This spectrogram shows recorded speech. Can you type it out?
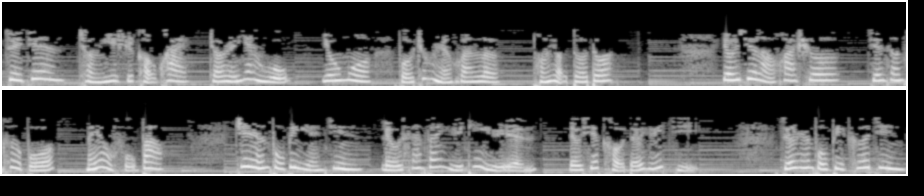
嘴贱逞一时口快，招人厌恶；幽默博众人欢乐，朋友多多。有一句老话说：“尖酸刻薄，没有福报。知人不必言尽，留三分余地与人，留些口德于己；责人不必苛尽，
